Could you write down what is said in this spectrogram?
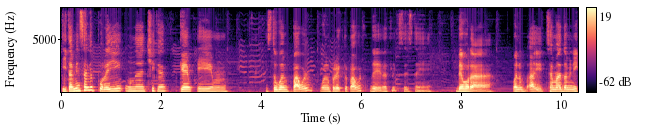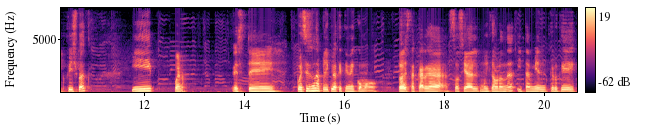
Y también sale por ahí una chica que em, estuvo en Power, bueno, Proyecto Power de Netflix, este, Débora, bueno, se llama Dominic Fishback. Y bueno, este, pues es una película que tiene como toda esta carga social muy cabrona y también creo que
